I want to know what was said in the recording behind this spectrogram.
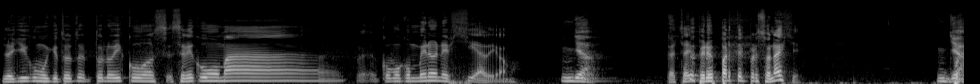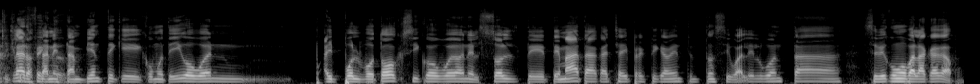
Y aquí como que tú, tú- tú lo ves como, se, se ve como más, como con menos energía, digamos. Ya. ¿Cachai? Pero es parte del personaje. Ya. Porque claro, está en este ambiente que, como te digo, weón, hay polvo tóxico, weón, el sol te, te mata, ¿cachai? Prácticamente. Entonces igual el weón está, se ve como para la cagá, po,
